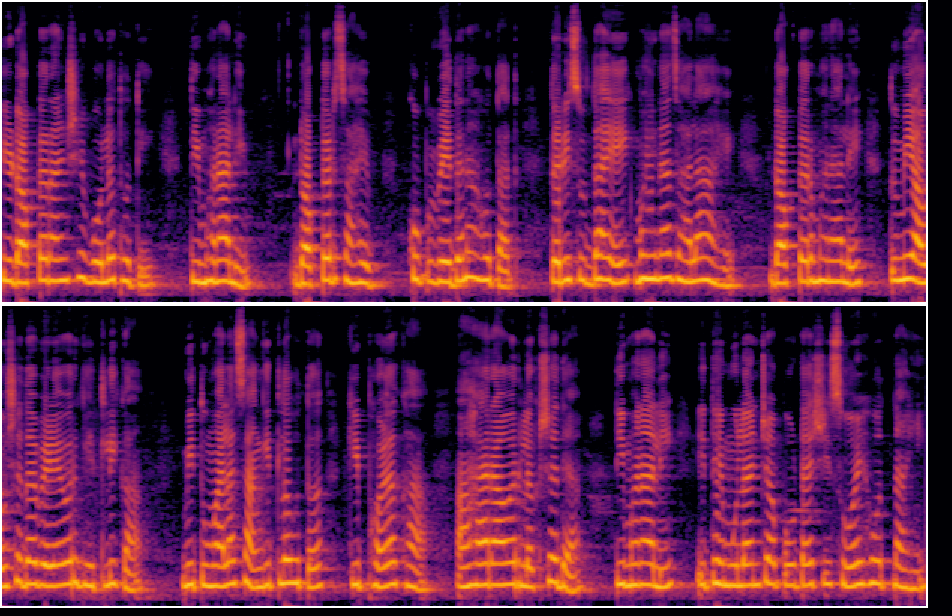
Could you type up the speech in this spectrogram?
ती डॉक्टरांशी बोलत होती. ती म्हणाली डॉक्टर साहेब खूप वेदना होतात तरीसुद्धा एक महिना झाला आहे. डॉक्टर म्हणाले तुम्ही औषधं वेळेवर घेतली का? मी तुम्हाला सांगितलं होतं की फळं खा. आहारावर लक्ष द्या. ती म्हणाली इथे मुलांच्या पोटाशी सोय होत नाही.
